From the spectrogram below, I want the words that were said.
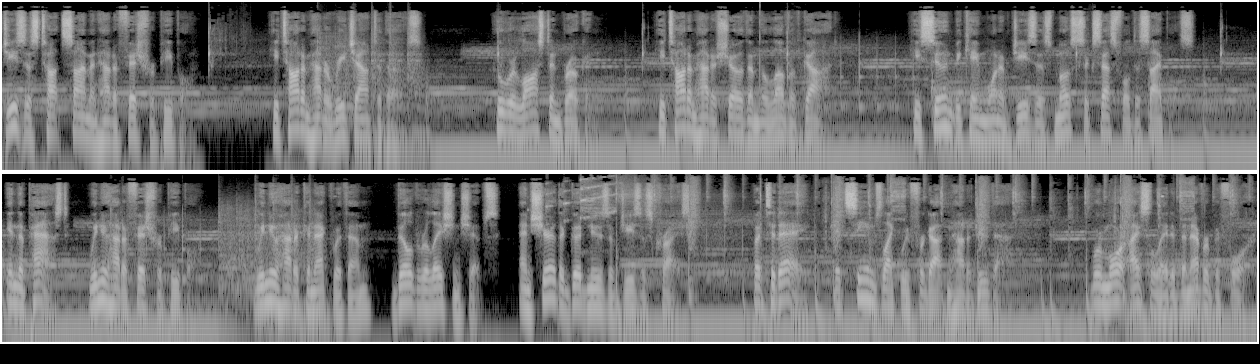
Jesus taught Simon how to fish for people. He taught him how to reach out to those who were lost and broken. He taught him how to show them the love of God. He soon became one of Jesus' most successful disciples. In the past, we knew how to fish for people. We knew how to connect with them, build relationships, and share the good news of Jesus Christ. But today, it seems like we've forgotten how to do that. We're more isolated than ever before.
